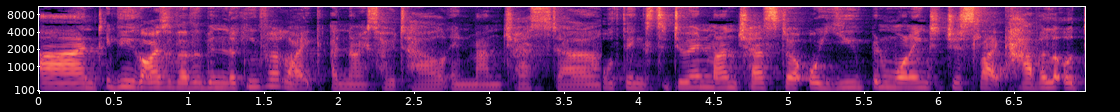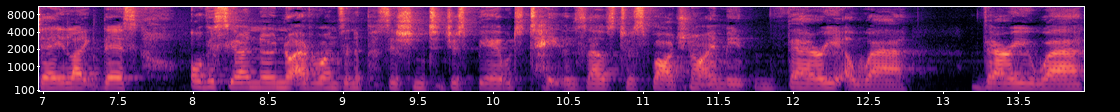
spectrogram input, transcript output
And if you guys have ever been looking for like a nice hotel in Manchester or things to do in Manchester, or you've been wanting to just like have a little day like this, obviously I know not everyone's in a position to just be able to take themselves to a spa. Do you know what I mean? Very aware very aware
